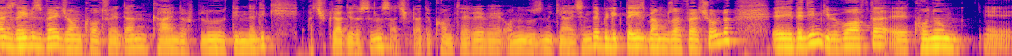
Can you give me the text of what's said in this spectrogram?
Miles Davis ve John Coltrane'den Kind of Blue dinledik. Açık Radyo'dasınız. Açık Radyo.com.tr ve onun uzun hikayesinde birlikteyiz. Ben Muzaffer Çorlu. Ee, dediğim gibi bu hafta e, konum e,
